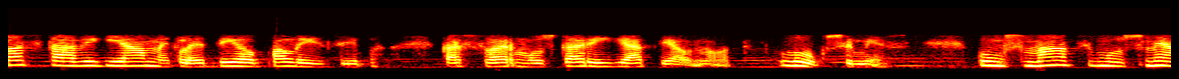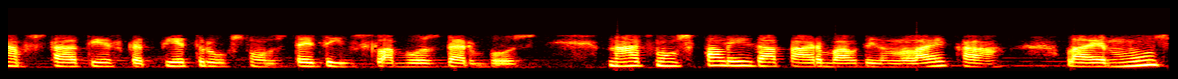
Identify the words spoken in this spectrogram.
pastāvīgi jāmeklē Dieva palīdzība kas var mūs garīgi atjaunot. Lūksimies! Kungs māci mūs neapstāties, kad pietrūks mūsu dedzības labos darbos. Nāc mums palīgā pārbaudījuma laikā, lai mūs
